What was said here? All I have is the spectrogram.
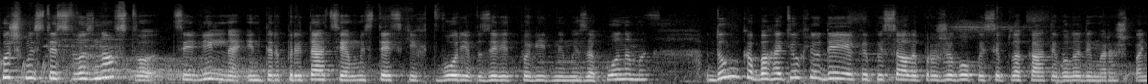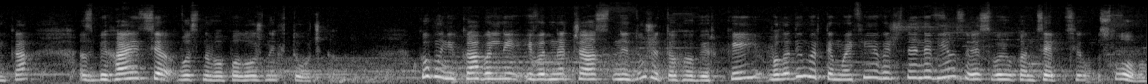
Хоч мистецтвознавство це вільна інтерпретація мистецьких творів за відповідними законами, думка багатьох людей, які писали про живописи плакати Володимира Шпанька, збігається в основоположних точках. Комунікабельний і водночас не дуже тоговіркий, Володимир Тимофійович не нав'язує свою концепцію словом.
